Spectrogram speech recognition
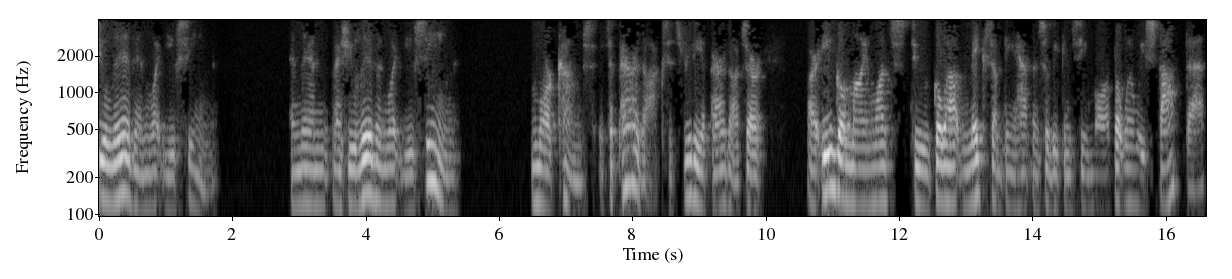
you live in what you've seen. And then as you live in what you've seen, more comes. It's a paradox. It's really a paradox. Our, our ego mind wants to go out and make something happen so we can see more. But when we stop that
